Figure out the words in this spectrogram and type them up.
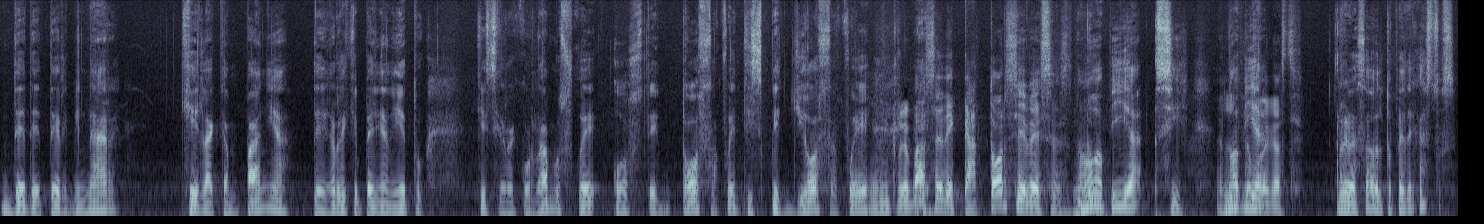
de determinar que la campaña de Enrique Peña Nieto, que si recordamos fue ostentosa, fue dispendiosa, fue... Un rebase de 14 veces, ¿no? No había, sí, no había rebasado el tope de gastos.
